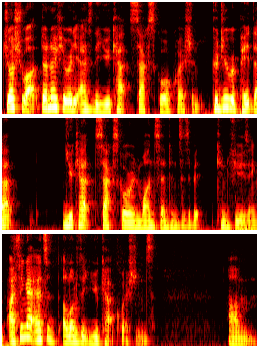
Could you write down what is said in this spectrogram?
Joshua, don't know if you already answered the UCAT SAC score question. Could you repeat that? UCAT SAC score in one sentence is a bit confusing. I think I answered a lot of the UCAT questions. Um.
